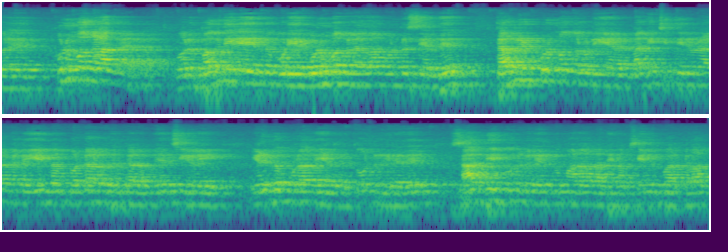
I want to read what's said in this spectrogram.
ஒரு குடும்பங்களாக ஒரு பகுதியில் இருக்கக்கூடிய குடும்பங்கள் எல்லாம் ஒன்று சேர்ந்து தமிழ் குடும்பங்களுடைய மகிழ்ச்சி திருவிழாக்களையே நாம் கொண்டாடுவதற்கான முயற்சிகளை எடுக்கக்கூடாது என்று தோன்றுகிறது. சாத்தியக்கூறுகள் இருக்குமானால் அதை நாம் செய்து பார்க்கலாம்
